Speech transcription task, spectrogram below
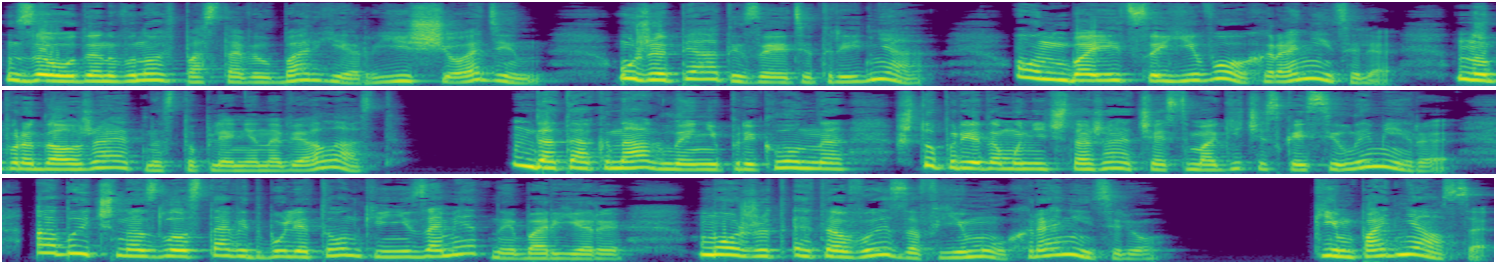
Зауден вновь поставил барьер, еще один, уже пятый за эти три дня. Он боится его, хранителя, но продолжает наступление на Виоласт. Да так нагло и непреклонно, что при этом уничтожает часть магической силы мира. Обычно зло ставит более тонкие незаметные барьеры. Может, это вызов ему, хранителю. Ким поднялся.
